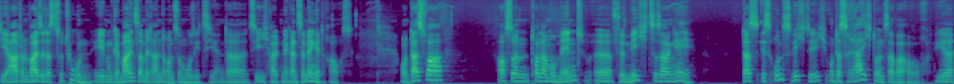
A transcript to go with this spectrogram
die Art und Weise, das zu tun, eben gemeinsam mit anderen zu musizieren. Da ziehe ich halt eine ganze Menge draus. Und das war auch so ein toller Moment äh, für mich zu sagen, hey, das ist uns wichtig und das reicht uns aber auch. Wir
